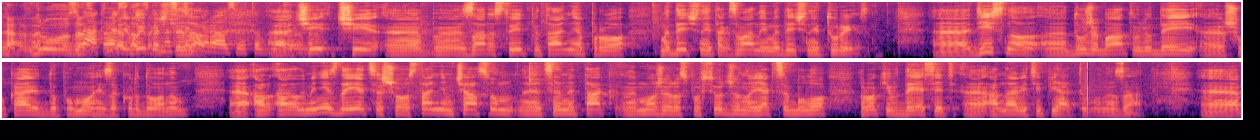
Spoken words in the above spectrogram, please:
е, Так, другого Так, запитання, наскільки, вибачте, наскільки да. розвито Е. Чи, чи е, б- зараз стоїть питання про медичний так званий медичний туризм? Е, Дійсно, е, дуже багато людей е, шукають допомоги за кордоном. Е, а- Але мені здається, що останнім часом е, це не так е, може розповсюджено, як це було років 10, е, а навіть і 5 тому назад. Е,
